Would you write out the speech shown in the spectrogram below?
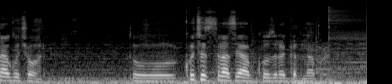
ना कुछ और। तो कुछ इस तरह से आपको ज़रा करना पड़ेगा।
